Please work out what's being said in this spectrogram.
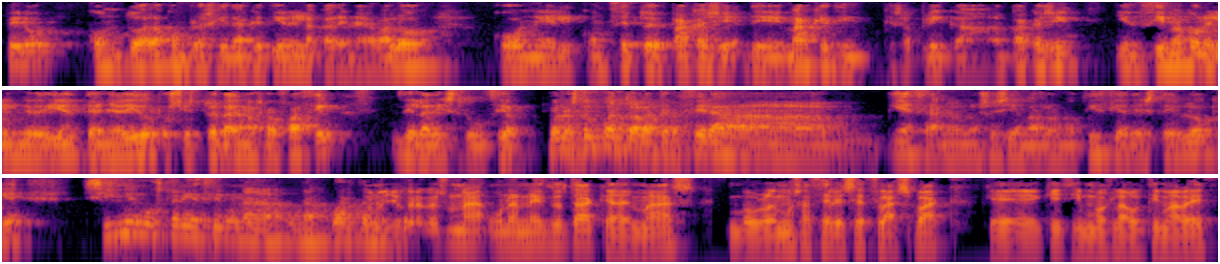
pero con toda la complejidad que tiene la cadena de valor, con el concepto de, packaging, de marketing que se aplica al packaging y encima con el ingrediente añadido, pues si esto era demasiado fácil, de la distribución. Bueno, esto en cuanto a la tercera pieza, no, no sé si llamarlo noticia de este bloque, sí me gustaría decir una, cuarta. Bueno, yo creo que es una, anécdota que además volvemos a hacer ese flashback que, hicimos la última vez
